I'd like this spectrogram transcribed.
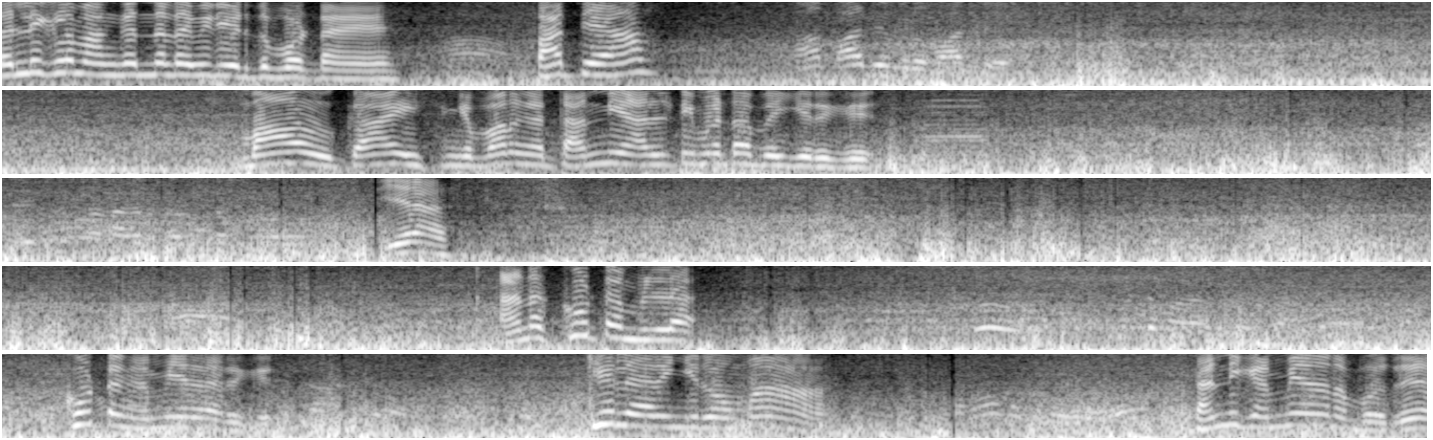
வெள்ளிக்கிழமை அங்கேருந்தாடா வீடியோ எடுத்து போட்டேன். பாத்தியா? மாவு காய்ஸ் இங்கே பாருங்க தண்ணி அல்டிமேட்டாக போய்க்கு இருக்கு எஸ் ஆனால் கூட்டம் இல்லை. கூட்டம் கம்மியாக தான் இருக்கு. கீழே இறங்கிடுவோமா? தண்ணி கம்மியாக தானே போகுது?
